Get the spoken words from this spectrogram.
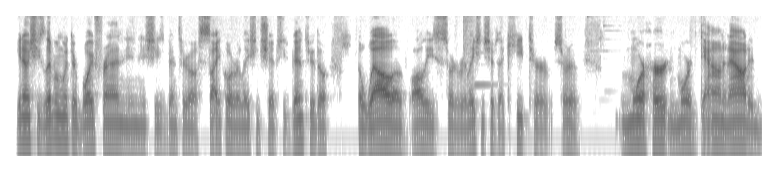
you know she's living with her boyfriend and she's been through a cycle of relationships. She's been through the the well of all these sort of relationships that keep her sort of more hurt and more down and out and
